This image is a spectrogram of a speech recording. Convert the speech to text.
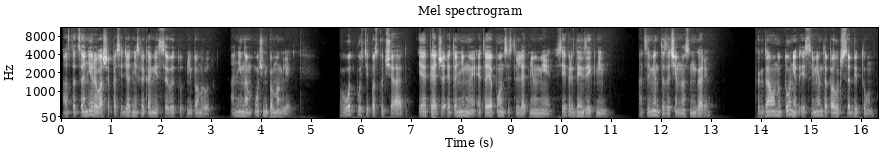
А стационеры ваши посидят несколько месяцев и тут, не помрут. Они нам очень помогли. Вот пусть и поскучают. И опять же, это не мы, это японцы стрелять не умеют. Все претензии к ним. А цемент-то зачем на Сунгаре? Когда он утонет, из цемента получится бетон.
